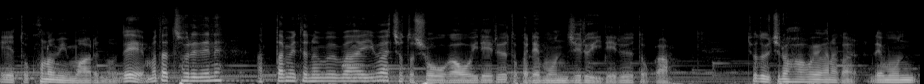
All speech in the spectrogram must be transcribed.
えーと、好みもあるのでまたそれでね温めて飲む場合はちょっと生姜を入れるとかレモン汁入れるとかちょうどうちの母親がなんかレモン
